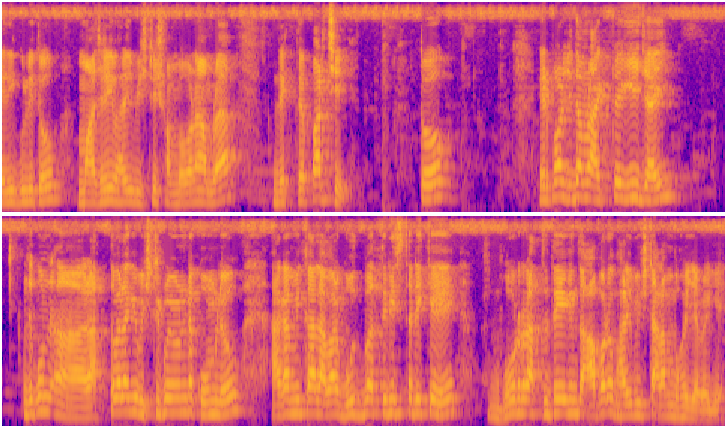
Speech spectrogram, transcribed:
এদিকগুলিতেও মাঝারি ভারী বৃষ্টির সম্ভাবনা আমরা দেখতে পারছি। তো এরপর যদি আমরা আরেকটু এগিয়ে যাই, দেখুন রাত্রেবেলা গিয়ে বৃষ্টির পরিমাণটা কমলেও আগামীকাল আবার বুধবার তিরিশ তারিখে ভোর রাত্রি থেকে কিন্তু আবারও ভারী বৃষ্টি আরম্ভ হয়ে যাবে গিয়ে।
